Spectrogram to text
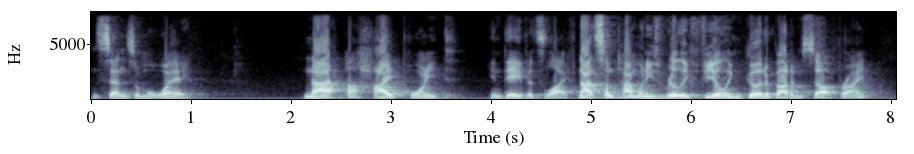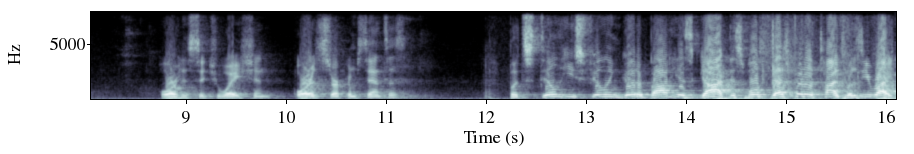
and sends them away. Not a high point in David's life. Not sometime when he's really feeling good about himself, right? Or his situation or his circumstances. But still, he's feeling good about his God. This most desperate of times, what does he write?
